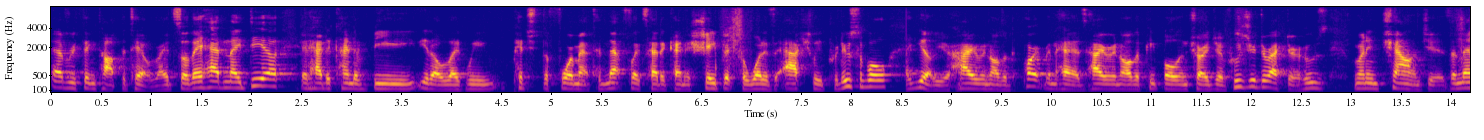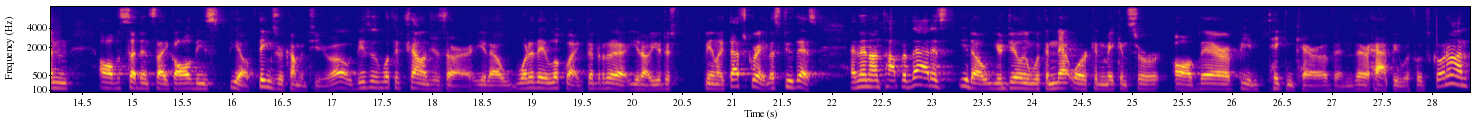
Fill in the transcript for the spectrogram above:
everything top to tail, right? So they had an idea. It had to kind of be, you know, like we pitched the format to Netflix, had to kind of shape it so what is actually producible. You know, you're hiring all the department heads, hiring all the people in charge of who's your director, who's running challenges. And then all of a sudden it's like all these, you know, things are coming to you. Oh, these are what the challenges are. You know, what do they look like? Da, da, da. You know, you're just being like, that's great. Let's do this. And then on top of that is, you know, you're dealing with the network and making sure all they're being taken care of and they're happy with what's going on.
